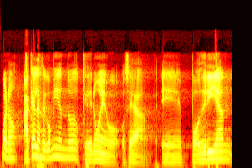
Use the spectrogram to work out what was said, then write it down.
Bueno, acá les recomiendo que de nuevo, o sea, eh, podrían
